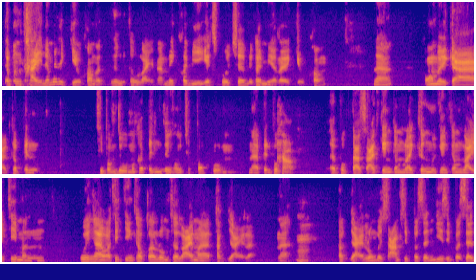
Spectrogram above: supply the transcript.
แต่เมืองไทยเนี่ยไม่ได้เกี่ยวข้องกับเรื่องนี้เท่าไหร่นะไม่ค่อยมี exposure ไม่ค่อยมีอะไรเกี่ยวข้องนะของอเมริกาก็เป็นที่ผมดูมันก็เป็นเรื่องของเฉพาะกลุ่มนะเป็นพวกเอ่อพวกตราสารเก็งกำไรเครื่องมือเก็งกำไรที่มันพูดง่ายๆว่าที่จริงเขาก็ล่มสลายมาพักใหญ่แล้วนะอืมพักใหญ่ลงไปสามสิบเปอร์เซ็นยี่สิบเปอร์เซ็น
